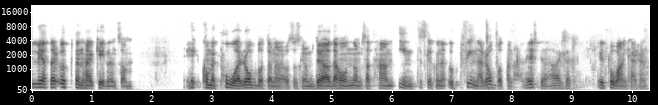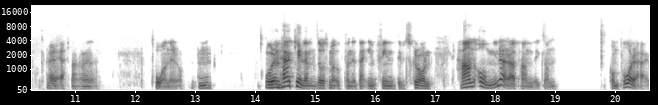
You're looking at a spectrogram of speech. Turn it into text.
letar upp den här killen som kommer på robotarna och så ska de döda honom så att han inte ska kunna uppfinna robotarna. Just det, ja exakt. Är det tvåan kanske? Eller ettan? Tvåan är det då. Mm. Och den här killen då som har uppfunnit det här Infinitive Scroll, han ångrar att han liksom kom på det här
